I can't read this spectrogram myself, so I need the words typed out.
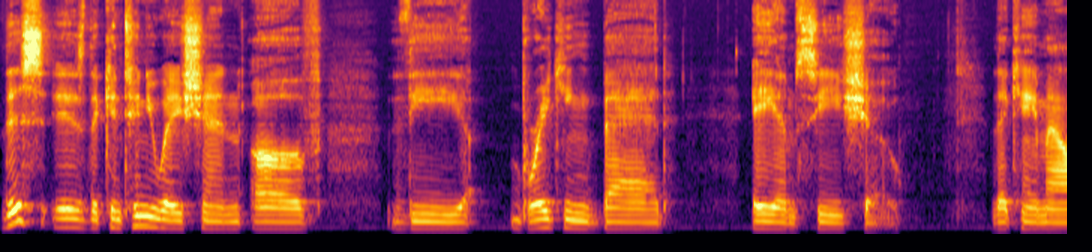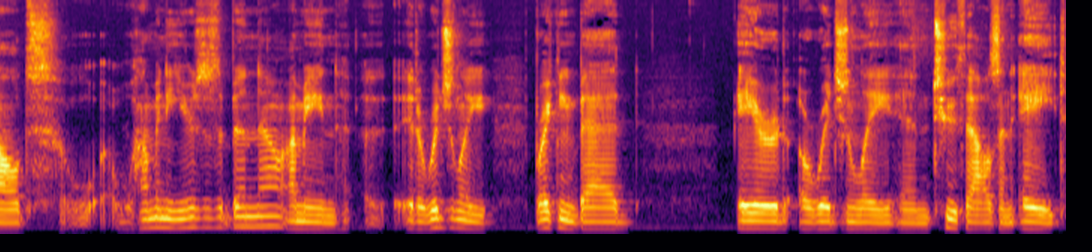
This is the continuation of the Breaking Bad AMC show that came out. How many years has it been now? I mean, uh, it originally, Breaking Bad aired originally in 2008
